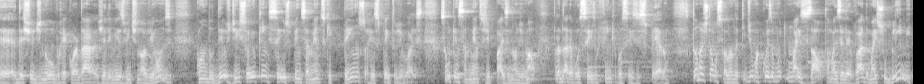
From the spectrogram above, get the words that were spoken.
é, deixa eu de novo recordar Jeremias 29, 11, quando Deus diz: Sou eu quem sei os pensamentos que penso a respeito de vós. São pensamentos de paz e não de mal, para dar a vocês o fim que vocês esperam. Então, nós estamos falando aqui de uma coisa muito mais alta, mais elevada, mais sublime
